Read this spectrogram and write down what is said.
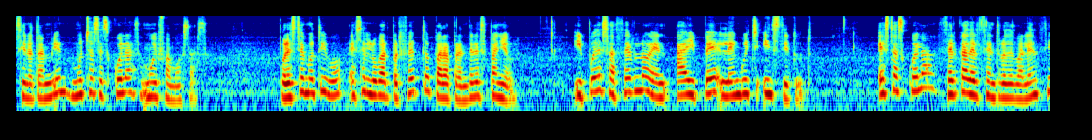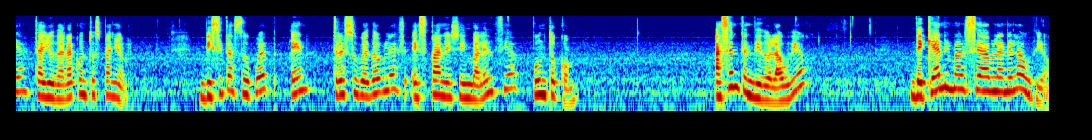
sino también muchas escuelas muy famosas. Por este motivo, es el lugar perfecto para aprender español, y puedes hacerlo en AIP Language Institute. Esta escuela, cerca del centro de Valencia, te ayudará con tu español. Visita su web en www.spanishinvalencia.com. ¿Has entendido el audio? ¿De qué animal se habla en el audio?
